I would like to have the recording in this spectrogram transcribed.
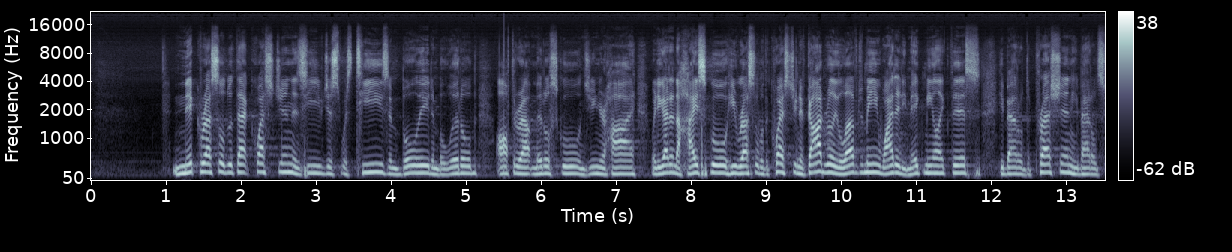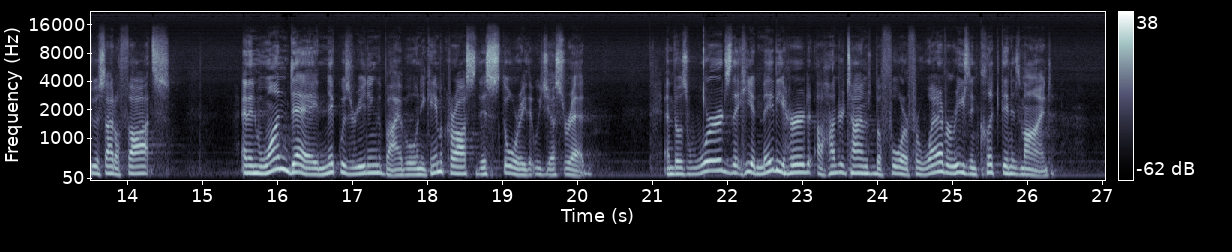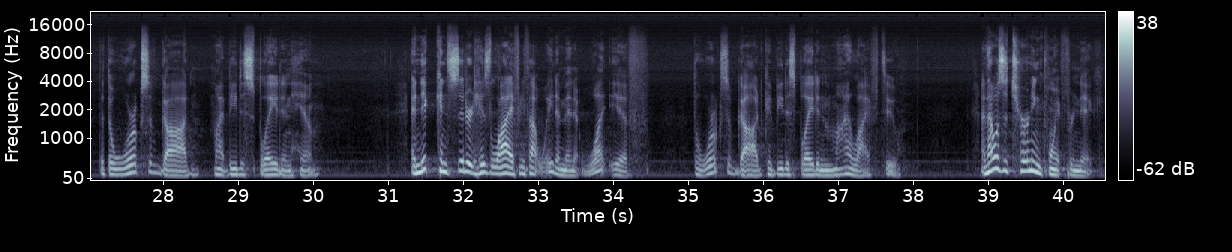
Nick wrestled with that question as he just was teased and bullied and belittled all throughout middle school and junior high. When he got into high school, he wrestled with the question if God really loved me, why did he make me like this? He battled depression, he battled suicidal thoughts. And then one day, Nick was reading the Bible and he came across this story that we just read. And those words that he had maybe heard a hundred times before, for whatever reason, clicked in his mind that the works of God might be displayed in him. And Nick considered his life and he thought, wait a minute, what if the works of God could be displayed in my life too? And that was a turning point for Nick.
